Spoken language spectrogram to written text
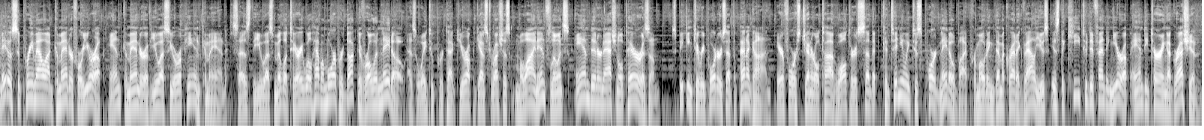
NATO's Supreme Allied Commander for Europe and Commander of U.S. European Command says the U.S. military will have a more productive role in NATO as a way to protect Europe against Russia's malign influence and international terrorism. Speaking to reporters at the Pentagon, Air Force General Tod Wolters said that continuing to support NATO by promoting democratic values is the key to defending Europe and deterring aggression.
